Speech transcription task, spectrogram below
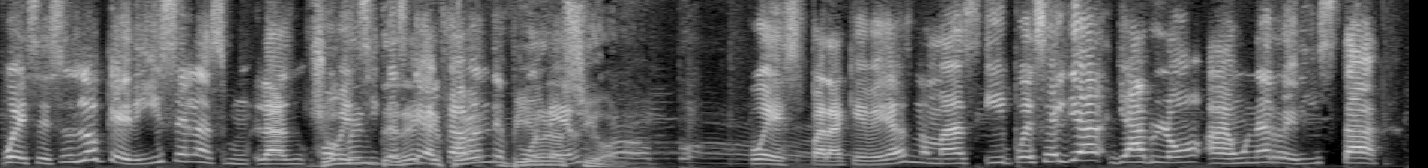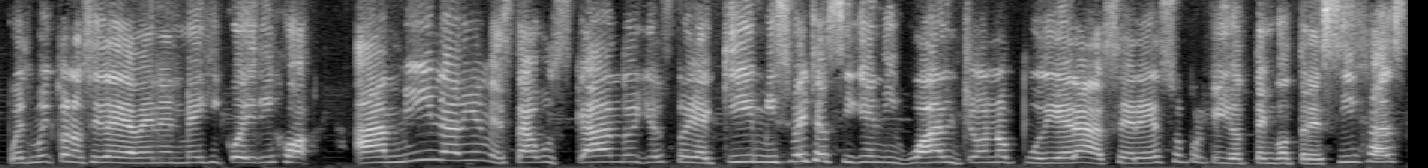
pues eso es lo que dicen las, las Yo jovencitas que, que, acaban de poner. violación. Pues para que veas nomás. Y pues él ya, ya habló a una revista pues muy conocida, ya ven, en México y dijo, a mí nadie me está buscando, yo estoy aquí, mis fechas siguen igual, yo no pudiera hacer eso porque yo tengo tres hijas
